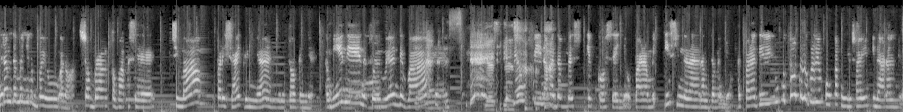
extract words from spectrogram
Naramdaman niyo na ba yung, ano, sobrang kaba kasi si ma'am, pa-recite, ganyan, ganito, ganyan. Aminin, na-full mo yan, di ba? Yes. Yes, yes. Ito yung pinaka-the best tip ko sa inyo para may ease yung nararamdaman nyo. At para di yung magkakagulo yung utak nyo sa yung inaral nyo.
